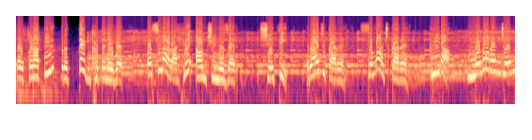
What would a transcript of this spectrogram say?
कोकणातील प्रत्येक घटनेवर असणार आहे आमची नजर. शेती राजकारण समाजकारण क्रीडा मनोरंजन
